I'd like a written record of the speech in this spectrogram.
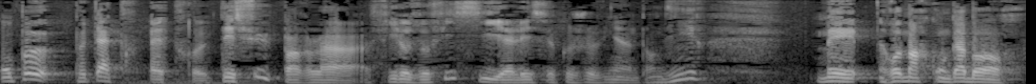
On peut peut-être être déçu par la philosophie si elle est ce que je viens d'en dire, mais remarquons d'abord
